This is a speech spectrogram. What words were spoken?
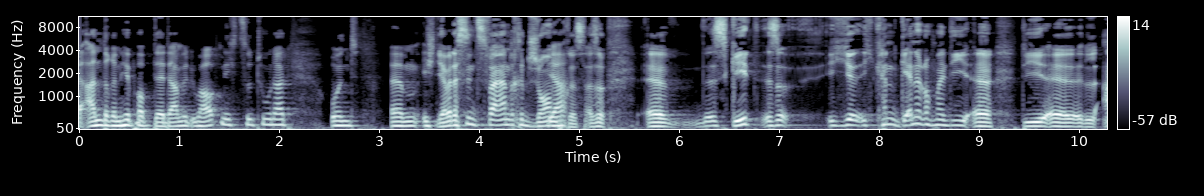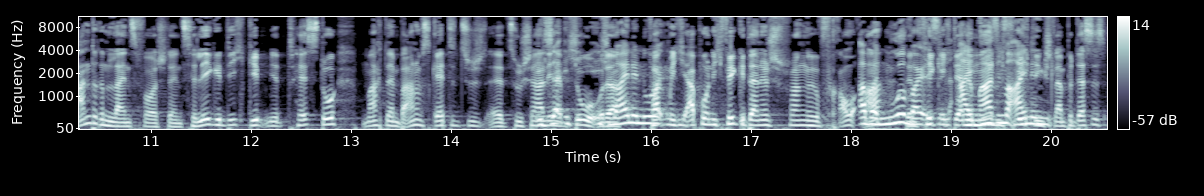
anderen Hip-Hop, der damit überhaupt nichts zu tun hat. Und ähm, ich Ja, aber das sind zwei andere Genres. Also äh, es geht, also ich, ich kann gerne noch mal die äh, die äh, anderen Lines vorstellen. Zerlege dich, gib mir Testo, mach dein Bahnhofsgeld zu, äh, zu Charlie Ich sag- ich- Hebdo ich oder meine nur- fuck mich ab und ich ficke deine schwangere Frau Aber A, nur, weil fick es ich in deine ein- Ma, die Flüchtlingsschlampe. Das ist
